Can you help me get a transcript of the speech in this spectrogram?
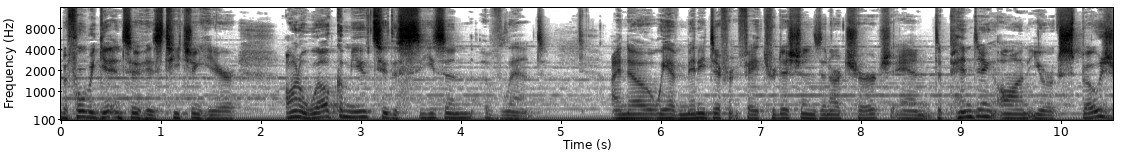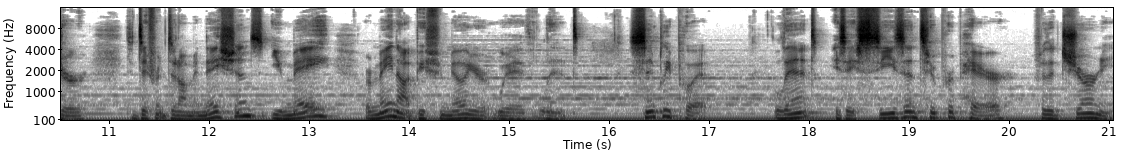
Before we get into his teaching here, I want to welcome you to the season of Lent. I know we have many different faith traditions in our church, and depending on your exposure to different denominations, you may or may not be familiar with Lent. Simply put, Lent is a season to prepare for the journey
